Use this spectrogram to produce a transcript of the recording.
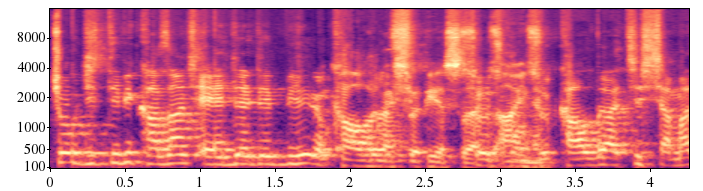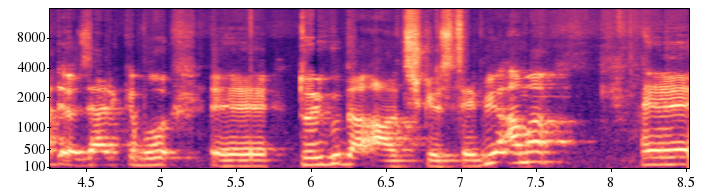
çok ciddi bir kazanç elde edebilirim. Kaldıraçlı piyasalar, Söz konusu. aynen. Kaldıraçlı işlemlerde özellikle bu e, duygu da artış gösterebiliyor ama e,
